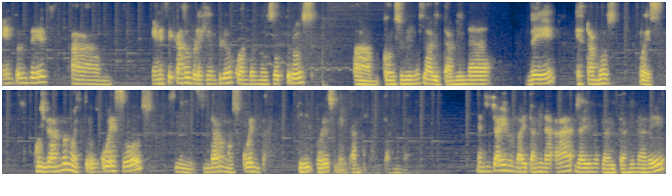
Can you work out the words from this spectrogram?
Entonces, en este caso, por ejemplo, cuando nosotros consumimos la vitamina D, estamos pues cuidando nuestros huesos sin, darnos cuenta. Y por eso me encanta la vitamina D. Ya vimos la vitamina A, ya vimos la vitamina D,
